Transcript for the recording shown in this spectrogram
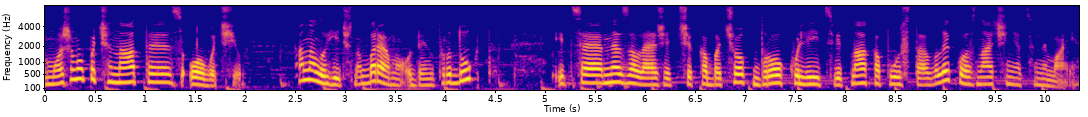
Можемо починати з овочів. Аналогічно беремо один продукт, і це не залежить, чи кабачок, брокколі, цвітна капуста, великого значення це не має.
